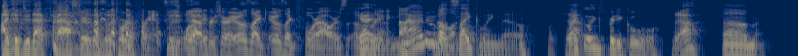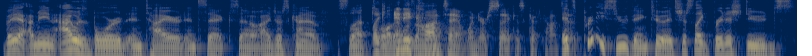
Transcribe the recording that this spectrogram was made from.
I could do that faster than the Tour de France. Is why. Yeah, for sure. It was like it was like four hours of Guy- reading. Not, now I know about long. cycling though. Yeah. Cycling's pretty cool. Yeah. Um, but yeah, I mean, I was bored and tired and sick, so I just kind of slept Like any was on. content when you're sick is good content. It's pretty soothing too. It's just like British dudes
